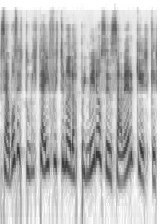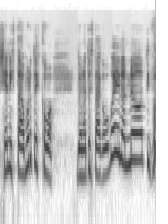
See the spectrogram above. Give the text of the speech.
o sea, vos estuviste ahí, fuiste uno de los primeros en saber que, que estaba muerto. Es como, Donato estaba como, bueno, no, tipo,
